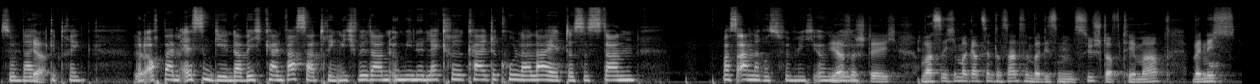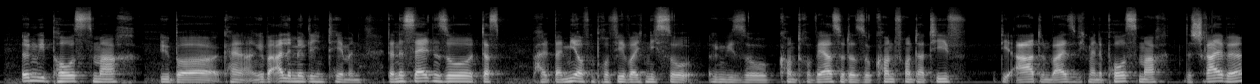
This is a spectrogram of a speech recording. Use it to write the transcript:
so ein Leitgetränk. Und Ja. auch beim Essen gehen, da will ich kein Wasser trinken. Ich will dann irgendwie eine leckere, kalte Cola Light. Das ist dann was anderes für mich irgendwie. Ja, verstehe ich. Was ich immer ganz interessant finde bei diesem Süßstoffthema, wenn ich irgendwie Posts mache über, keine Ahnung, über alle möglichen Themen, dann ist selten so, dass halt bei mir auf dem Profil, weil ich nicht so irgendwie so kontrovers oder so konfrontativ die Art und Weise, wie ich meine Posts mache, das schreibe.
